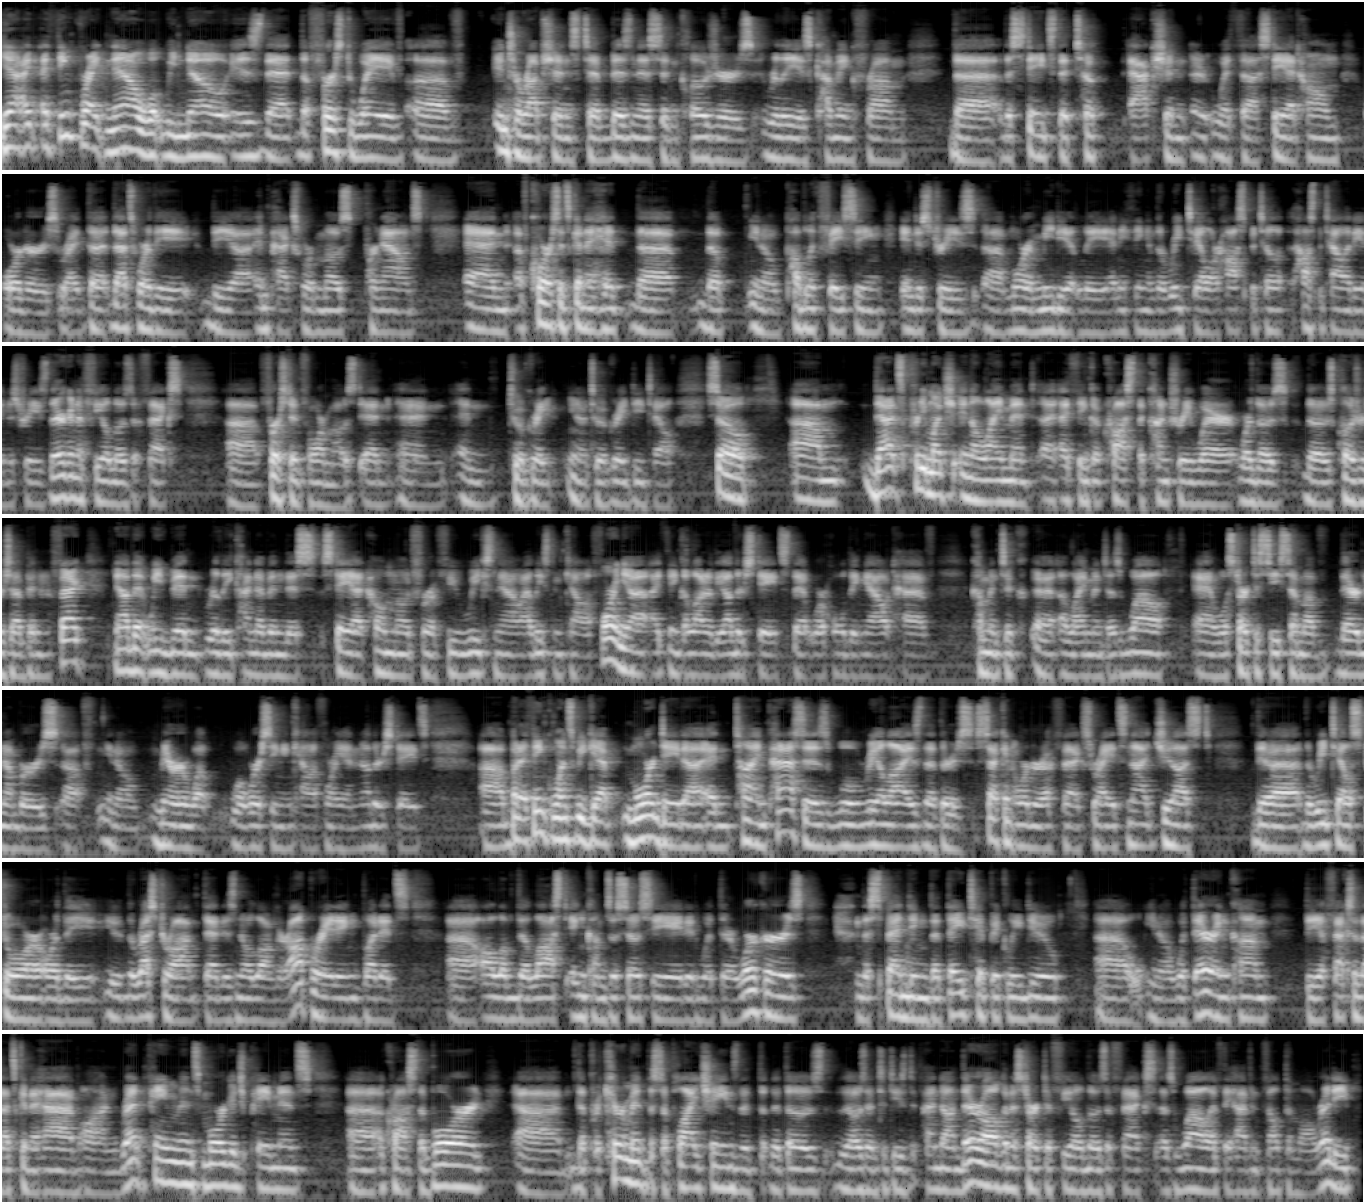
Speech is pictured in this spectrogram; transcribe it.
Yeah, I, I think right now what we know is that the first wave of interruptions to business and closures really is coming from the the states that took action uh, with uh, stay-at-home orders, right? The, that's where the the uh, impacts were most pronounced, and of course, it's going to hit the the you know public-facing industries uh, more immediately. Anything in the retail or hospital hospitality industries, they're going to feel those effects uh, first and foremost, and and and to a great you know to a great detail. So um, that's pretty much in alignment, I, I, think, across the country where where those those closures have been in effect. Now that we've been really kind of in this stay at home mode for a few weeks now, at least in California, I think a lot of the other states that were holding out have come into uh, alignment as well and we'll start to see some of their numbers uh, you know mirror what what we're seeing in California and in other states uh, but I think once we get more data and time passes, we'll realize that there's second order effects, right? It's not just the the retail store or the the restaurant that is no longer operating, but it's uh, all of the lost incomes associated with their workers and the spending that they typically do, uh, you know, with their income. The effects that that's going to have on rent payments, mortgage payments, uh, across the board. Uh, the procurement, the supply chains that, that those those entities depend on, they're all going to start to feel those effects as well if they haven't felt them already.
